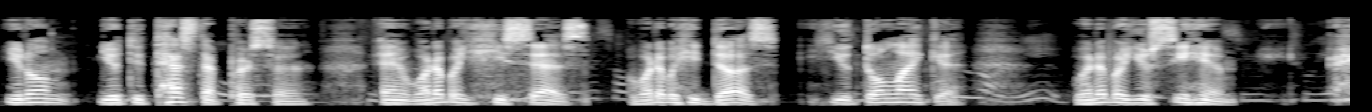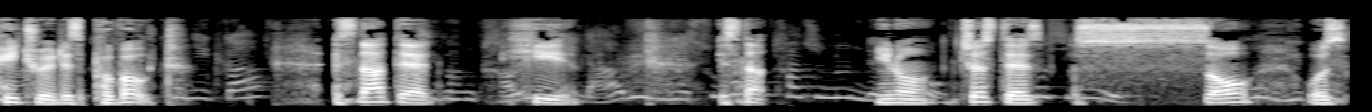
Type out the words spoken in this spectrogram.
you don't you detest that person, and whatever he says, whatever he does, you don't like it. Whenever you see him, hatred is provoked. It's not that he, it's not, you know, just as Saul was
